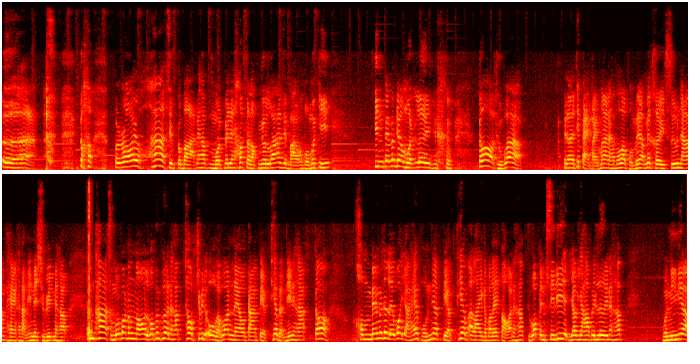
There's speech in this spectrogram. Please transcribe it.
เออ ร้อยห้าสิบกว่าบาทนะครับ หมดไปแล้วสำหรับเงินร้อยห้าสิบาทของผมเมื่อกี้ กินไปแป๊บเดียวหมดเลย ก็ถือว่าเป็นอะไรที่แปลกใหม่มากนะครับ เพราะว่าผมเนี่ยไม่เคยซื้อน้ำแพงขนาดนี้ในชีวิตนะครับซึ่งถ้าสมมุติว่าน้องๆ หรือว่าเพื่อนๆนะครับ ชอบคลิปวิดีโอแบบว่าแนวการเปรียบเทียบแบบนี้นะฮะก็คอมเมนต์ไว้ได้เลยว่าอยากให้ผมเนี่ยเปรียบเทียบอะไรกับอะไรต่อนะครับ ถือว่าเป็นซีรีส์ยาวๆไปเลยนะครับ วันนี้เนี่ย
